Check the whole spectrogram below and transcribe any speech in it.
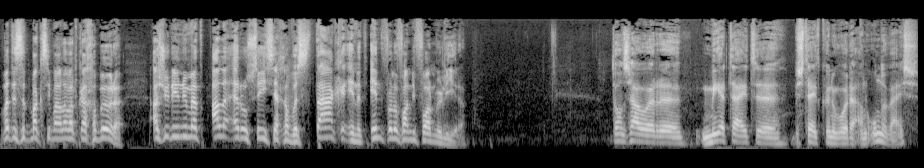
wat is het maximale wat kan gebeuren? Als jullie nu met alle ROC's zeggen... we staken in het invullen van die formulieren. Dan zou er eh, meer tijd eh, besteed kunnen worden aan onderwijs.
